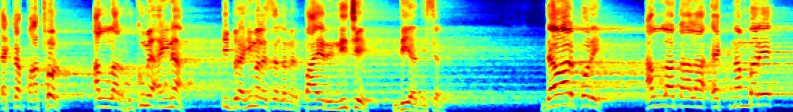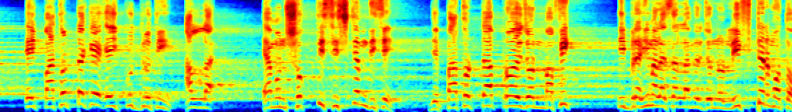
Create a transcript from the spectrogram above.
একটা পাথর আল্লাহর হুকুমে আইনা ইব্রাহিম আলাইসাল্লামের পায়ের নিচে দিয়া দিছেন। দেওয়ার পরে আল্লাহ তাআলা এক নম্বরে এই পাথরটাকে, এই কুদরতি আল্লাহ এমন শক্তি সিস্টেম দিছে যে পাথরটা প্রয়োজন মাফিক ইব্রাহিম আলাইসাল্লামের জন্য লিফটের মতো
